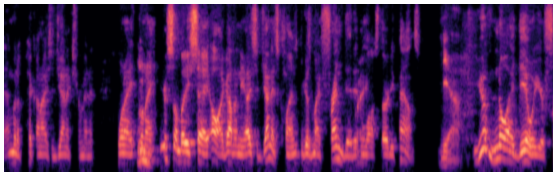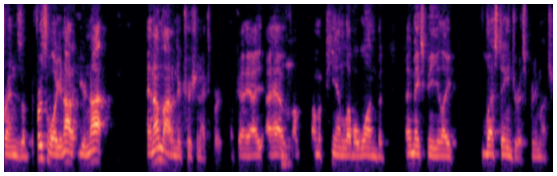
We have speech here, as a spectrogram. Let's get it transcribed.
I'm going to pick on Isagenix for a minute. When I mm when I mm. hear somebody say, "Oh, I got on the Isagenix cleanse because my friend did it right. and lost 30 pounds," yeah, you have no idea what your friends. Are. First of all, you're not you're not, and I'm not a nutrition expert. Okay, I, I have mm I'm, I'm, a PN level one, but that makes me like less dangerous, pretty much.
